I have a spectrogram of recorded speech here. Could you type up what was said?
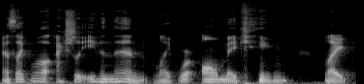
and it's like, well, actually even then, like we're all making like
